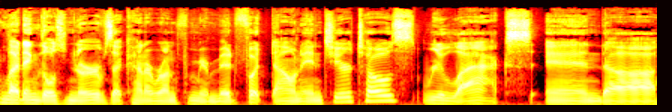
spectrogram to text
letting those nerves that kind of run from your midfoot down into your toes relax and uh,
